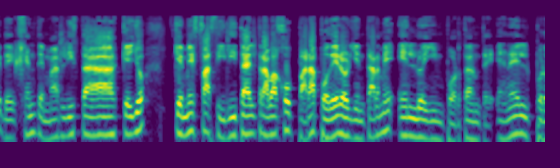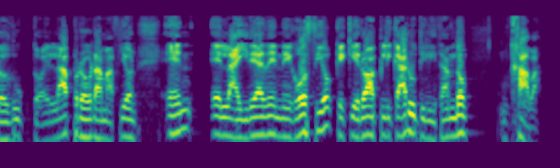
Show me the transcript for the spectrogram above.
de gente más lista que yo que me facilita el trabajo para poder orientarme en lo importante, en el producto, en la programación, en, la idea de negocio que quiero aplicar utilizando Java.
